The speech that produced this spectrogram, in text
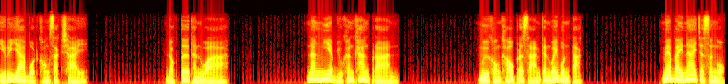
อิริยาบถของศักชัย ดรธันวา นั่งเงียบอยู่ข้างๆปราณ มือของเขาประสานกันไว้บนตัก แม้ใบหน้าจะสงบ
